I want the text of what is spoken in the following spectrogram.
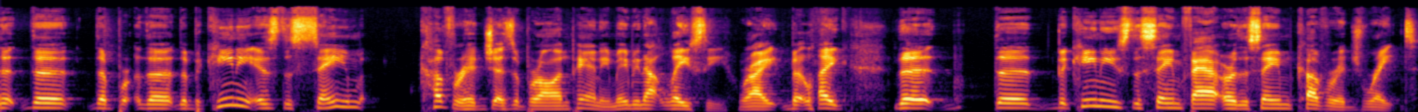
The, the the the the bikini is the same coverage as a bra and panty. Maybe not lacy, right? But like the the bikini's the same fat or the same coverage rate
